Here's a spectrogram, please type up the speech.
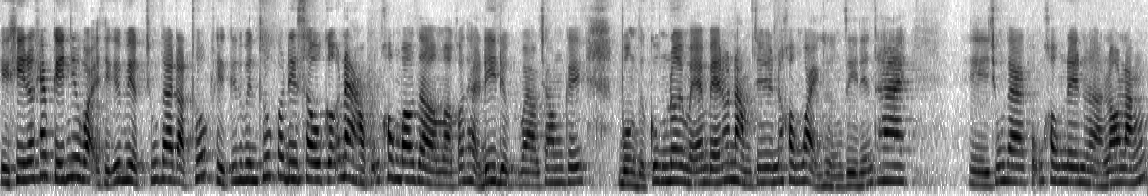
Thì khi nó khép kín như vậy thì cái việc chúng ta đặt thuốc thì cái viên thuốc có đi sâu cỡ nào cũng không bao giờ mà có thể đi được vào trong cái buồng tử cung nơi mà em bé nó nằm, cho nên nó không có ảnh hưởng gì đến thai thì chúng ta cũng không nên là lo lắng.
